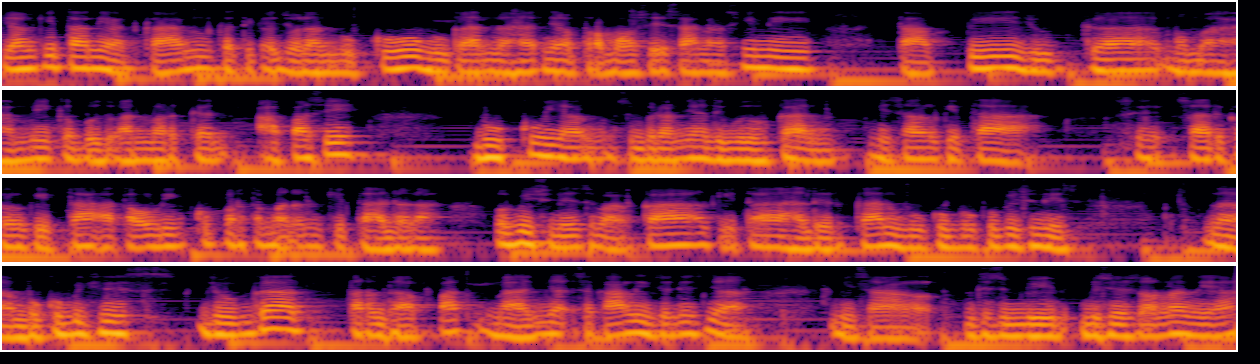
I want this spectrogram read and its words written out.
yang kita niatkan ketika jualan buku bukan hanya promosi sana sini tapi juga memahami kebutuhan market. Apa sih buku yang sebenarnya dibutuhkan? Misal kita circle kita atau lingkup pertemanan kita adalah pebisnis maka kita hadirkan buku-buku bisnis. Nah buku bisnis juga terdapat banyak sekali jenisnya. Misal bisnis online ya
